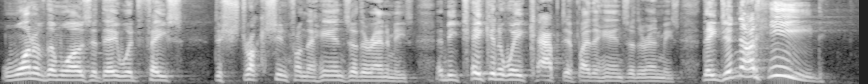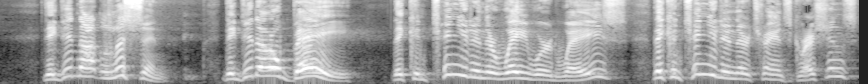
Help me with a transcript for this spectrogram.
one of them was that they would face destruction from the hands of their enemies and be taken away captive by the hands of their enemies. They did not heed, they did not listen, they did not obey. They continued in their wayward ways, they continued in their transgressions,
